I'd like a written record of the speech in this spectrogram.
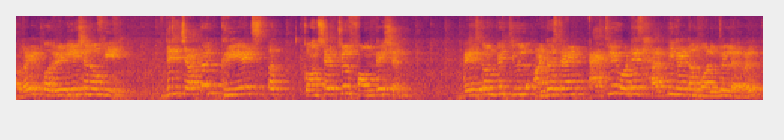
alright, or radiation of heat. This chapter creates a conceptual foundation based on which you will understand actually what is happening at the molecule level.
